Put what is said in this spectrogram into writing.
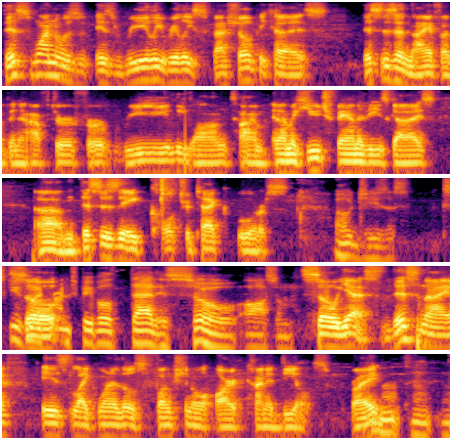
this one was is really really special because this is a knife I've been after for a really long time, and I'm a huge fan of these guys. Um, this is a Culture Tech Urs. Oh Jesus! Excuse so, my French people. That is so awesome. So yes, this knife is like one of those functional art kind of deals, right? Mm-hmm.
